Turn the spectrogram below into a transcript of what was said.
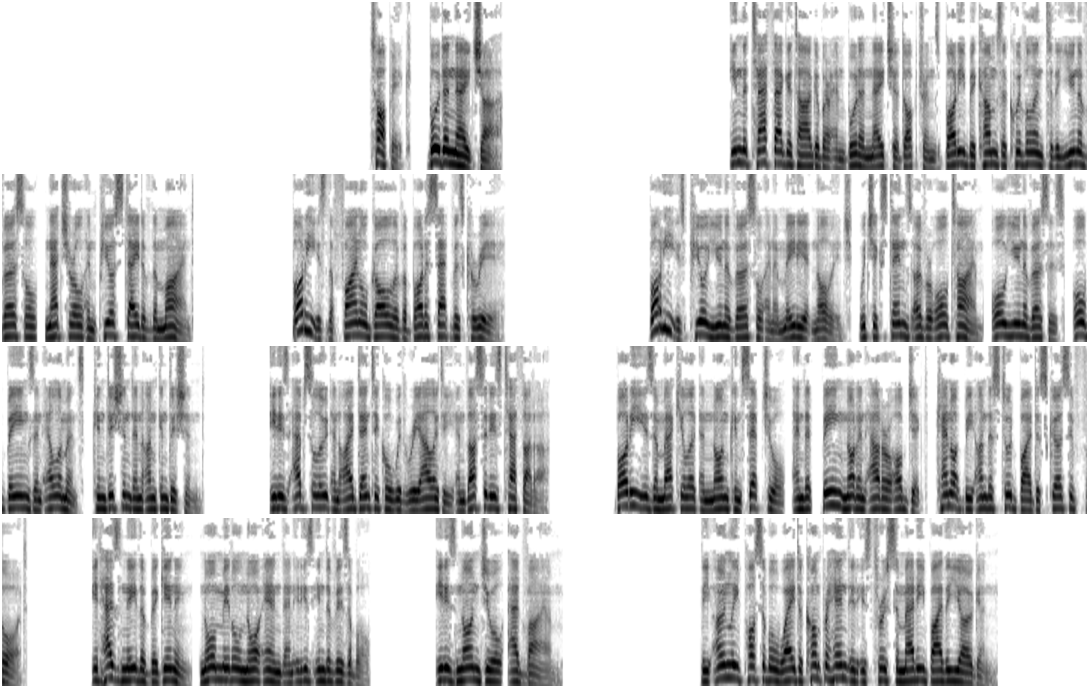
Buddha nature In the Tathagatagarbha and Buddha nature doctrines bodhi becomes equivalent to the universal, natural and pure state of the mind, Bodhi is the final goal of a bodhisattva's career. Bodhi is pure universal and immediate knowledge, which extends over all time, all universes, all beings and elements, conditioned and unconditioned. It is absolute and identical with reality and thus it is tathata. Bodhi is immaculate and non-conceptual, and it, being not an outer object, cannot be understood by discursive thought. It has neither beginning, nor middle nor end and it is indivisible. It is non-dual advyam. The only possible way to comprehend it is through samadhi by the yogin.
